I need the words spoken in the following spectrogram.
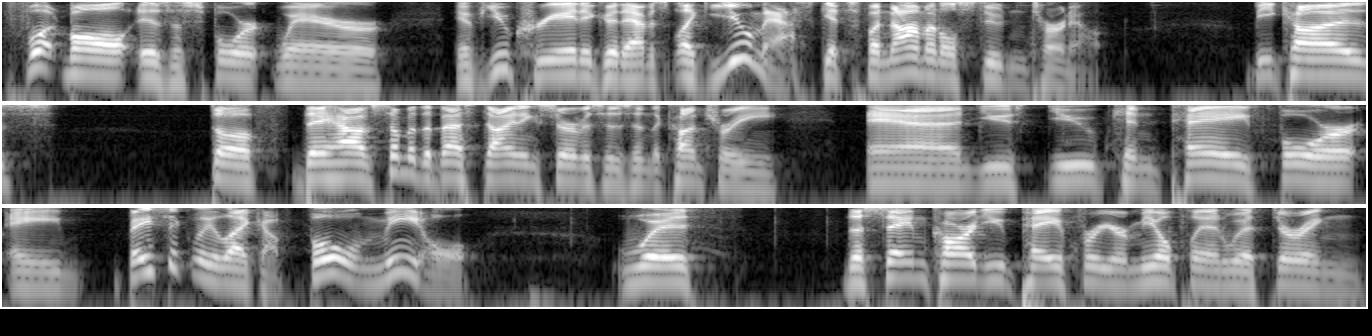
Football is a sport where if you create a good atmosphere, like UMass gets phenomenal student turnout because the they have some of the best dining services in the country, and you you can pay for a basically like a full meal with the same card you pay for your meal plan with during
